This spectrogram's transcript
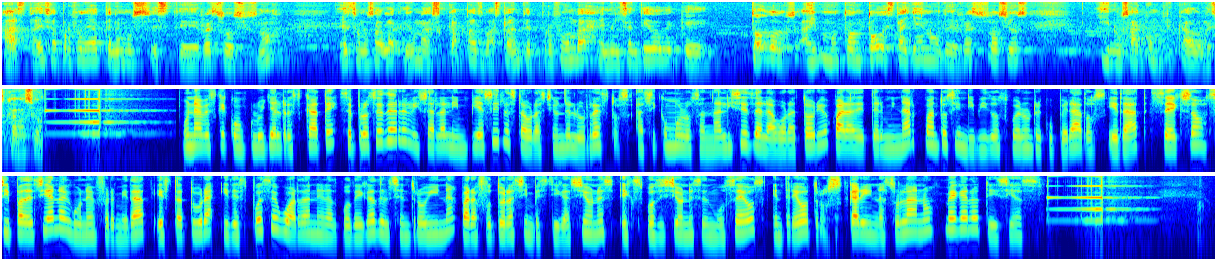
Hasta esa profundidad tenemos este, restos óseos, ¿no? Esto nos habla de unas capas bastante profundas en el sentido de que todos, hay un montón, todo está lleno de restos óseos y nos ha complicado la excavación. Una vez que concluya el rescate, se procede a realizar la limpieza y restauración de los restos, así como los análisis de laboratorio para determinar cuántos individuos fueron recuperados, edad, sexo, si padecían alguna enfermedad, estatura y después se guardan en las bodegas del Centro INA para futuras investigaciones, exposiciones en museos, entre otros. Karina Solano, Mega Noticias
